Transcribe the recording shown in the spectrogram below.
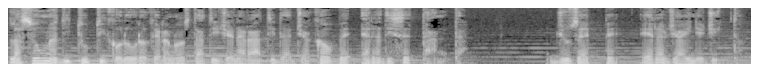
La somma di tutti coloro che erano stati generati da Giacobbe era di 70. Giuseppe era già in Egitto.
